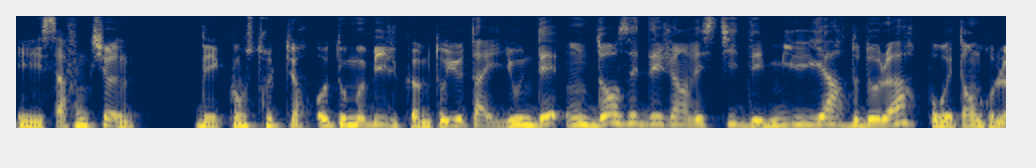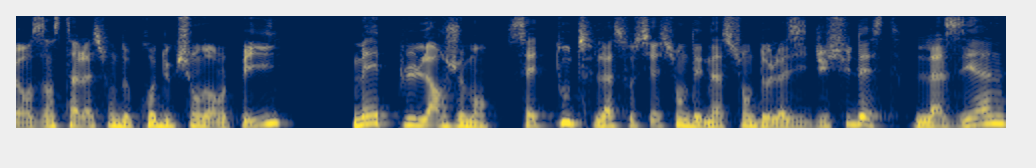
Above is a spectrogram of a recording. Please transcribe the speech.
Et ça fonctionne. Des constructeurs automobiles comme Toyota et Hyundai ont d'ores et déjà investi des milliards de dollars pour étendre leurs installations de production dans le pays, mais plus largement, c'est toute l'association des nations de l'Asie du Sud-Est, l'ASEAN,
